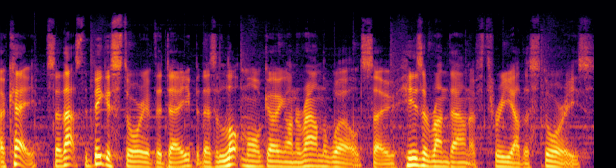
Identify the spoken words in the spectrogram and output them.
Okay, so that's the biggest story of the day, but there's a lot more going on around the world, so here's a rundown of three other stories.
